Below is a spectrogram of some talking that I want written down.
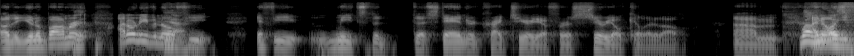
Oh, the Unabomber. I don't even know yeah. if he if he meets the the standard criteria for a serial killer though. Um Well, I he know was he did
